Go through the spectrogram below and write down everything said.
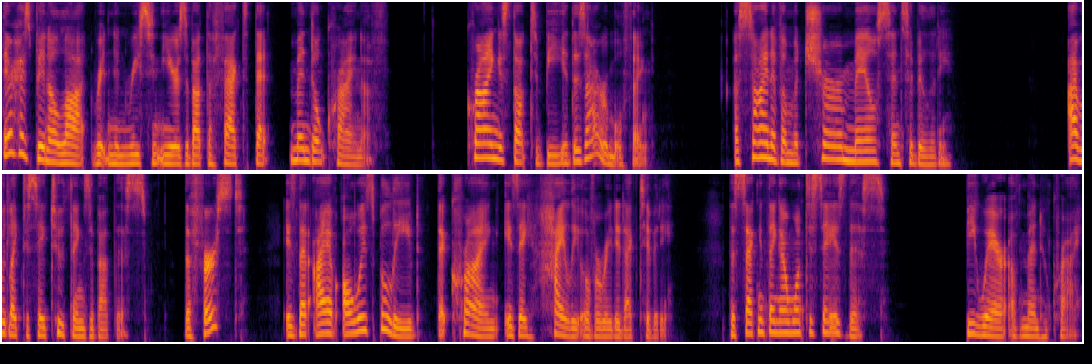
There has been a lot written in recent years about the fact that men don't cry enough. Crying is thought to be a desirable thing, a sign of a mature male sensibility. I would like to say two things about this. The first is that I have always believed that crying is a highly overrated activity. The second thing I want to say is this beware of men who cry.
